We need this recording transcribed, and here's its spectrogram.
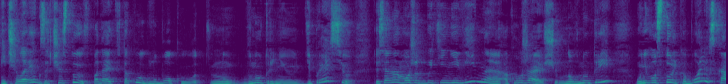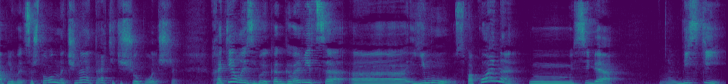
и человек зачастую впадает в такую глубокую вот, ну, внутреннюю депрессию, то есть она может быть и не видная окружающим, но внутри у него столько боли скапливается, что он начинает тратить еще больше. Хотелось бы, как говорится, э, ему спокойно себя вести,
